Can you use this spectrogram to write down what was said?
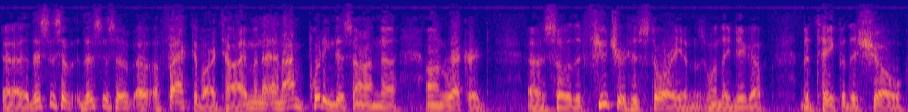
uh, this is a this is a, a fact of our time, and, and I'm putting this on uh, on record uh, so that future historians, when they dig up the tape of the show,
